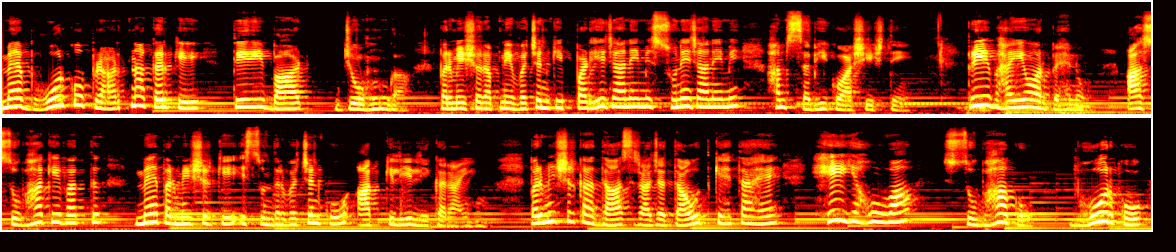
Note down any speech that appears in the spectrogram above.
मैं भोर को प्रार्थना करके तेरी बाट जो हूँगा परमेश्वर अपने वचन के पढ़े जाने में, सुने जाने में हम सभी को आशीष दें। प्रिय भाइयों और बहनों, आज सुबह के वक्त मैं परमेश्वर के इस सुंदर वचन को आपके लिए लेकर आई हूँ। परमेश्वर का दास राजा दाऊद कहता है, हे यहोवा, सुबह को भोर को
